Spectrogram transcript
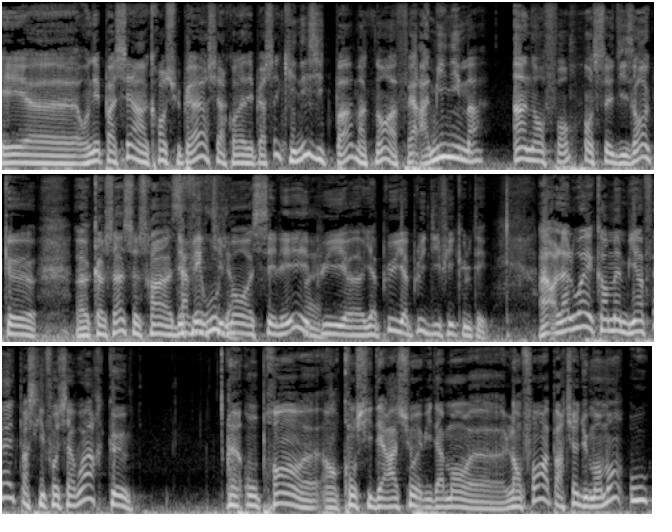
Et euh, on est passé à un cran supérieur, c'est-à-dire qu'on a des personnes qui n'hésitent pas maintenant à faire à minima un enfant en se disant que euh, comme ça ce sera ça définitivement verrouille. scellé et ouais. puis il n'y a plus il y a plus de difficultés. Alors la loi est quand même bien faite parce qu'il faut savoir que euh, on prend euh, en considération évidemment euh, l'enfant à partir du moment où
